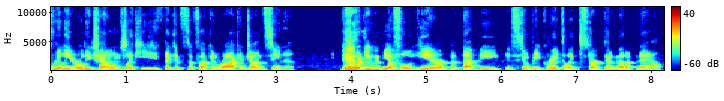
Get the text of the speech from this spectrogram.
really early challenge, like he, like it's the fucking Rock and John Cena. Yeah. It wouldn't even be a full year, but that'd be it'd still be great to like start building that up now.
